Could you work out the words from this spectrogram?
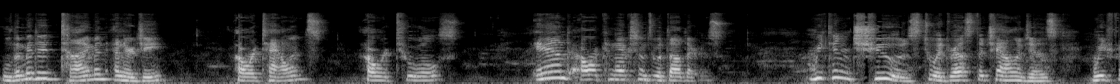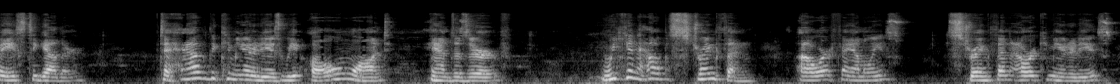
limited time and energy, our talents, our tools, and our connections with others. We can choose to address the challenges we face together, to have the communities we all want and deserve. We can help strengthen our families, strengthen our communities,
